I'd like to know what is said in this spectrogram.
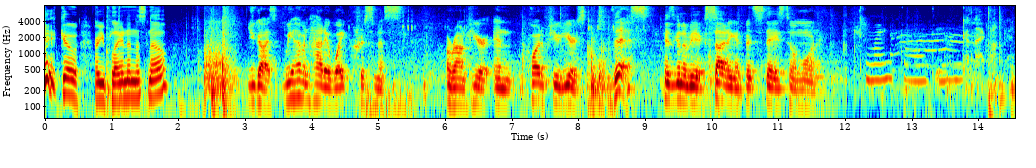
Hey, go. Are you playing in the snow? You guys, we haven't had a white Christmas around here in quite a few years. This is gonna be exciting if it stays till morning. My daddy. Good night, Pumpkin.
